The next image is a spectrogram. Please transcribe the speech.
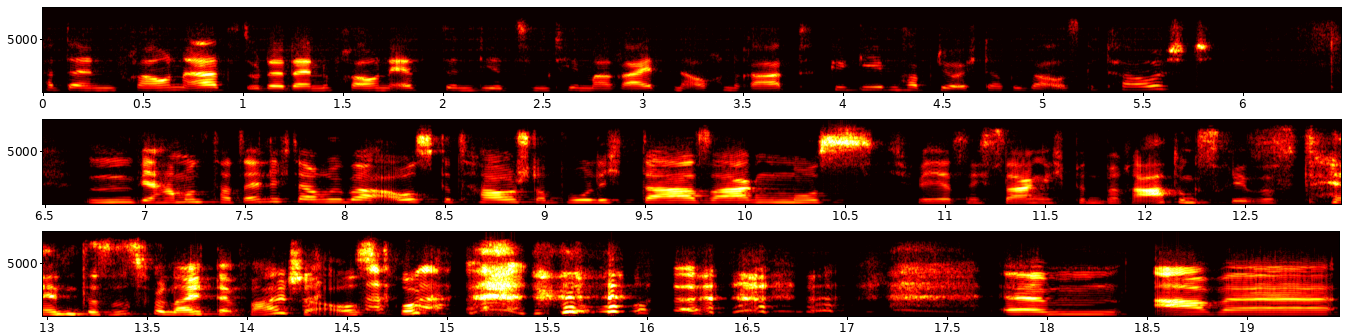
hat dein Frauenarzt oder deine Frauenärztin dir zum Thema Reiten auch einen Rat gegeben? Habt ihr euch darüber ausgetauscht? Mm, wir haben uns tatsächlich darüber ausgetauscht, obwohl ich da sagen muss, ich will jetzt nicht sagen, ich bin beratungsresistent, das ist vielleicht der falsche Ausdruck. Ähm, aber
